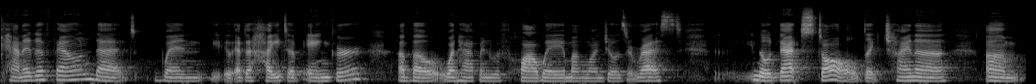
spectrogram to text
Canada found that when, at the height of anger about what happened with Huawei, Meng Wanzhou's arrest, you know, that stalled. Like China um,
